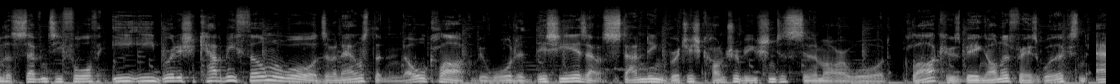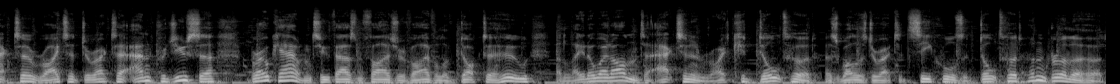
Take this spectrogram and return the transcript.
The 74th EE British Academy Film Awards have announced that Noel Clarke will be awarded this year's Outstanding British Contribution to Cinema Award. Clarke, who's being honoured for his work as an actor, writer, director, and producer, broke out in 2005's revival of Doctor Who and later went on to act in and write Adulthood, as well as directed sequels Adulthood and Brotherhood.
